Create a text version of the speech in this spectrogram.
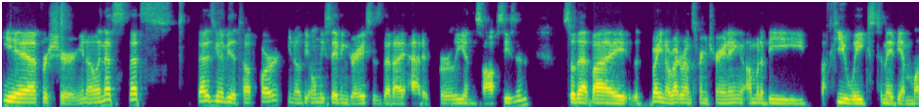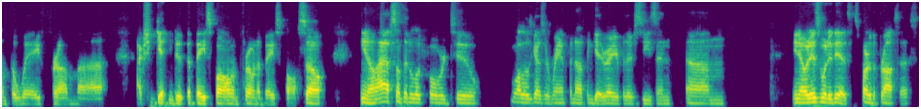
Yeah, for sure. You know, and that's that's that is going to be the tough part. You know, the only saving grace is that I had it early in this off season, so that by, by you know right around spring training, I'm going to be a few weeks to maybe a month away from uh, actually getting to the baseball and throwing a baseball. So, you know, I have something to look forward to while those guys are ramping up and getting ready for their season. Um, you know, it is what it is. It's part of the process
